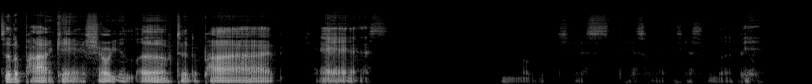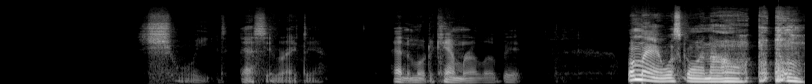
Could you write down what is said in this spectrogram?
to the podcast. Show your love to the podcast. It just this way, just a little bit. Sweet. That's it right there. Had to move the camera a little bit. But man, what's going on?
